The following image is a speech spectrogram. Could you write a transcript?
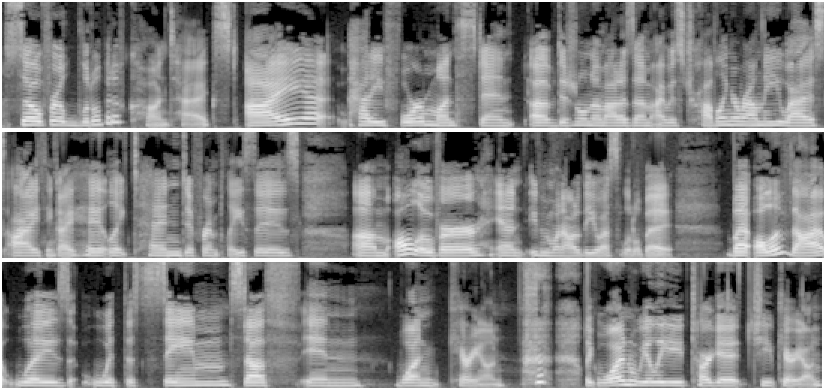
So, for a little bit of context, I had a four month stint of digital nomadism. I was traveling around the US. I think I hit like 10 different places um, all over and even went out of the US a little bit. But all of that was with the same stuff in one carry on, like one wheelie Target cheap carry on.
